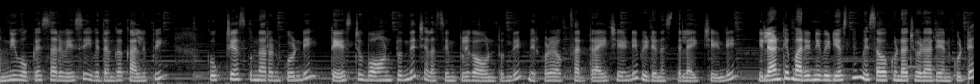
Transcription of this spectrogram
అన్నీ ఒకేసారి వేసి ఈ విధంగా కలిపి కుక్ చేసుకున్నారనుకోండి టేస్ట్ బాగుంటుంది చాలా సింపుల్గా ఉంటుంది. మీరు కూడా ఒకసారి ట్రై చేయండి. వీడియో నచ్చితే లైక్ చేయండి. ఇలాంటి మరిన్ని వీడియోస్ని మిస్ అవ్వకుండా చూడాలి అనుకుంటే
